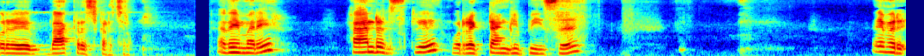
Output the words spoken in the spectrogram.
ஒரு பேக் ரெஸ்ட் கிடச்சிரும். அதே மாதிரி ஹேண்ட்ரட்ஸ்க்கு ஒரு ரெக்டாங்கிள் பீஸு அதே மாதிரி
